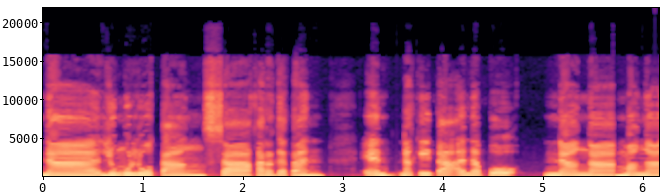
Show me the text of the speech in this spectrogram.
na lumulutang sa karagatan. And nakitaan na po ng ah, mga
